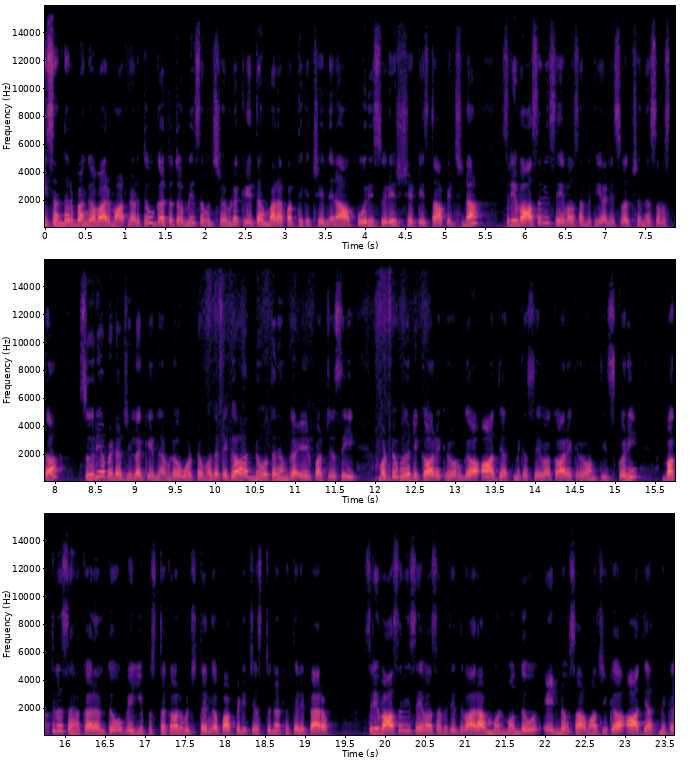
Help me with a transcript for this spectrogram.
ఈ సందర్భంగా వారు మాట్లాడుతూ గత తొమ్మిది సంవత్సరముల క్రితం వనపర్తికి చెందిన పూరి సురేష్ శెట్టి స్థాపించిన శ్రీ వాసవి సేవా సమితి అనే స్వచ్ఛంద సంస్థ సూర్యాపేట జిల్లా కేంద్రంలో మొట్టమొదటిగా నూతనంగా ఏర్పాటు చేసి మొట్టమొదటి కార్యక్రమంగా ఆధ్యాత్మిక సేవా కార్యక్రమం తీసుకొని భక్తుల సహకారంతో వెయ్యి పుస్తకాలు ఉచితంగా పంపిణీ చేస్తున్నట్లు తెలిపారు. శ్రీ వాసవి సేవా సమితి ద్వారా మున్ముందు ఎన్నో సామాజిక ఆధ్యాత్మిక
